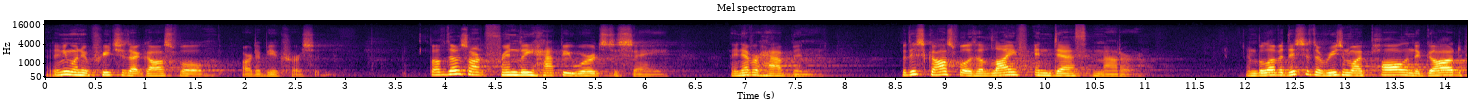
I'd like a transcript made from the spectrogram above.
that anyone who preaches that gospel are to be accursed. But those aren't friendly, happy words to say. They never have been. But this gospel is a life and death matter. And beloved, this is the reason why Paul and the God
